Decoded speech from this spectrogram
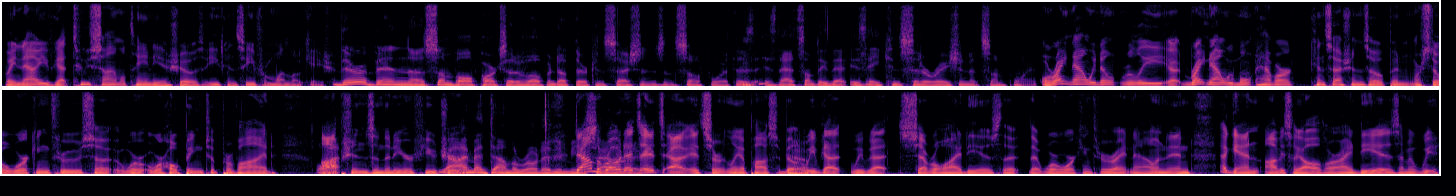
but now you've got two simultaneous shows that you can see from one location. There have been uh, some ballparks that have opened up their concessions and so forth. Is Mm-hmm. is that something that is a consideration at some point? Well, right now we don't really. Uh, right now we won't have our concessions open. We're still working through. So we're we're hoping to provide Well, I- options in the near future. Yeah, I meant down the road. I didn't mean down the road it's it's uh, it's certainly a possibility Yeah. we've got we've got several ideas that that we're working through right now and and again obviously all of our ideas i mean we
